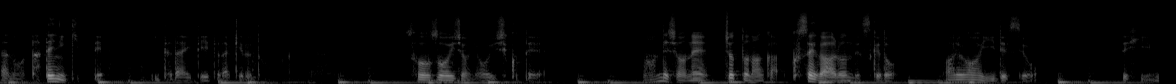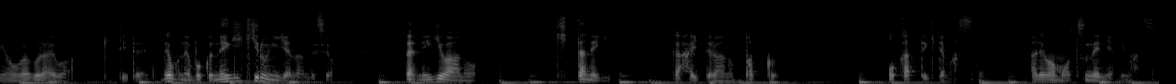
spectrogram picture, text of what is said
あの縦に切っていただいていただけると。想像以上に美味しくて。何でしょうね。ちょっとなんか癖があるんですけどあれはいいですよ。是非みょうがぐらいは切っていただいて。でもね僕ネギ切るん嫌なんですよ。だからネギはあの切ったネギが入ってるあのパックを買ってきてます。あれはもう常にあります。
